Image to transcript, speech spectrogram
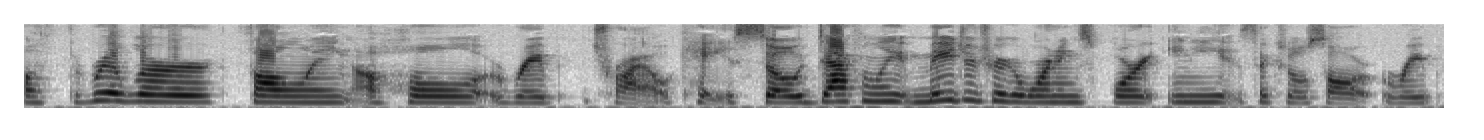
a thriller following a whole rape trial case. So definitely major trigger warnings for any sexual assault, rape,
